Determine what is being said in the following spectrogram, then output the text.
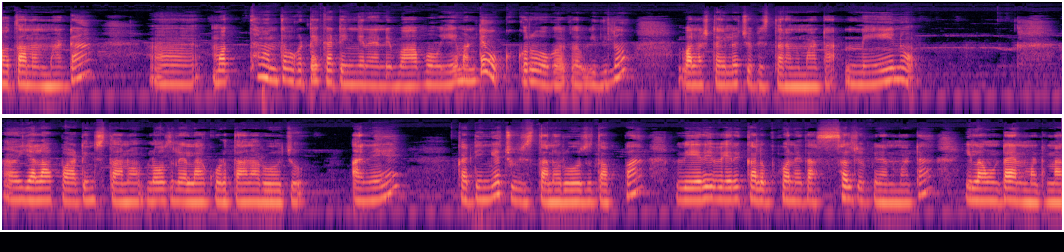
అవుతానన్నమాట. మొత్తం అంతా ఒకటే కటింగేనండి బాబు. ఏమంటే ఒక్కొక్కరు ఒక్కొక్క విధిలో వాళ్ళ స్టైల్లో చూపిస్తారనమాట నేను ఎలా పాటించుతానో బ్లౌజులు ఎలా కుడతానో రోజు అనే కటింగే చూపిస్తాను రోజు తప్ప వేరే వేరే కలుపుకొని అయితే అస్సలు చూపినమాట ఇలా ఉంటాయన్నమాట నా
